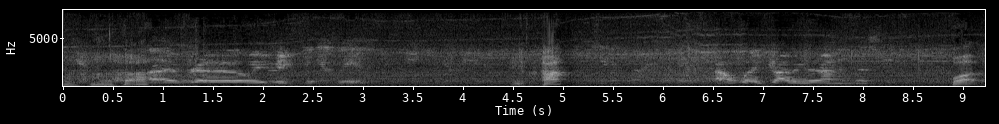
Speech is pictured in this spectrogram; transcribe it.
Uh-huh. I really make this thing. Huh? I don't like driving around in this, What?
